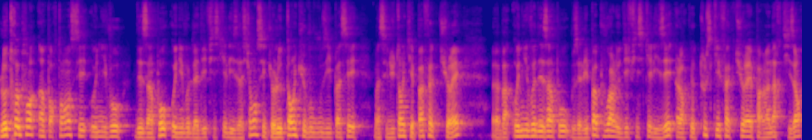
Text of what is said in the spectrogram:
L'autre point important, c'est au niveau des impôts, au niveau de la défiscalisation, c'est que le temps que vous vous y passez, ben, c'est du temps qui n'est pas facturé. Euh, ben, au niveau des impôts, vous n'allez pas pouvoir le défiscaliser, alors que tout ce qui est facturé par un artisan,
